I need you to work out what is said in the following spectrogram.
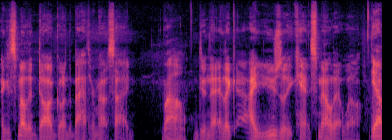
I could smell the dog going to the bathroom outside Wow. doing that. Like I usually can't smell that well, yeah,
